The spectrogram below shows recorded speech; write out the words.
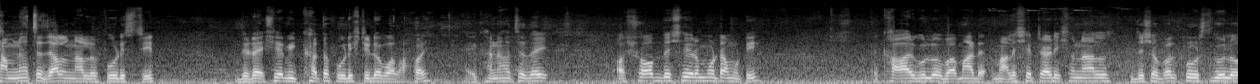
সামনে হচ্ছে জালনালোর ফুড স্ট্রিট, যেটা এশিয়ার বিখ্যাত ফুড স্ট্রিটও বলা হয়। এখানে হচ্ছে যাই সব দেশের মোটামুটি খাবারগুলো বা মালয়েশিয়ার ট্র্যাডিশনাল যে সকল ফ্রুটসগুলো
